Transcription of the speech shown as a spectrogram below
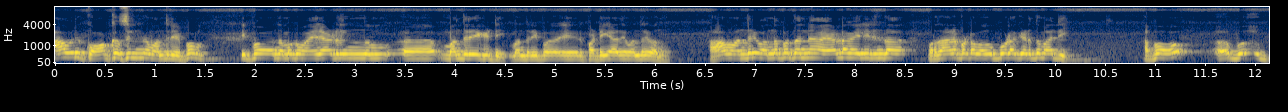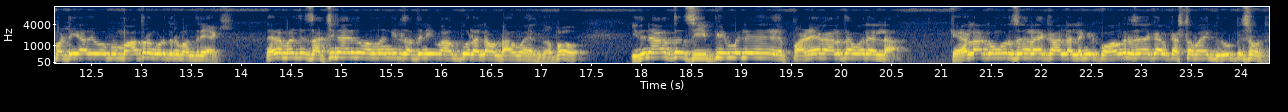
ആ ഒരു കോക്കസിൽ നിന്ന് മന്ത്രി ഇപ്പം ഇപ്പോൾ നമുക്ക് വയനാട്ടിൽ നിന്നും മന്ത്രിയെ കിട്ടി. മന്ത്രി ഇപ്പോൾ പട്ടികജാതി മന്ത്രി വന്നു. ആ മന്ത്രി വന്നപ്പോൾ തന്നെ അയാളുടെ കയ്യിലിരുന്ന പ്രധാനപ്പെട്ട വകുപ്പുകളൊക്കെ എടുത്ത് മാറ്റി. അപ്പോൾ പട്ടികജാതി വകുപ്പ് മാത്രം കൊടുത്തൊരു മന്ത്രിയാക്കി. നേരെ മറിച്ച് സച്ചിനായിരുന്നു വന്നെങ്കിൽ സച്ചിന് ഈ വകുപ്പുകളെല്ലാം ഉണ്ടാകുമായിരുന്നു. അപ്പോൾ ഇതിനകത്ത് സി പി എമ്മിൽ പഴയ കാലത്തെ പോലെയല്ല. കേരള കോൺഗ്രസ്സുകളെക്കാൾ അല്ലെങ്കിൽ കോൺഗ്രസിനേക്കാൾ കഷ്ടമായ ഗ്രൂപ്പിസമുണ്ട്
